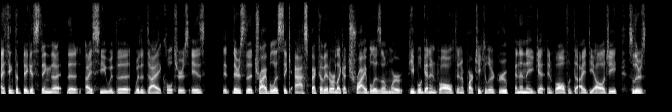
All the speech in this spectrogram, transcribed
I think the biggest thing that that I see with the with the diet cultures is it, there's the tribalistic aspect of it or like a tribalism where people get involved in a particular group and then they get involved with the ideology so there's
